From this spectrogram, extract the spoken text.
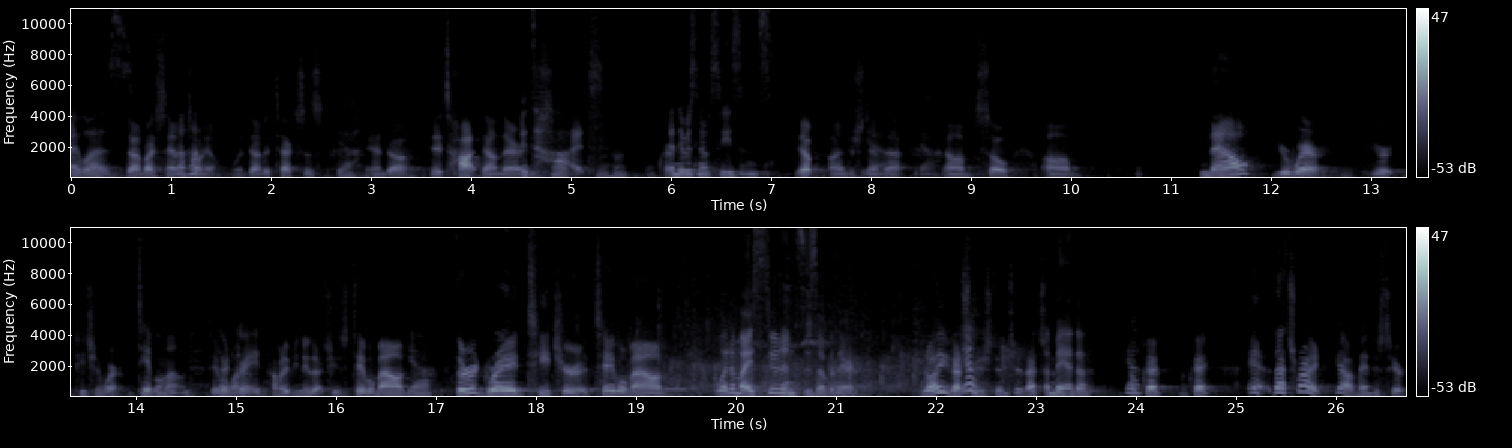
I was. Down by San Uh-huh. Antonio. Went down to Texas, Yeah. and, uh, and it's hot down there. It's You hot, Mhm, Okay. and there was no seasons. Yep, I understand yeah. that. Yeah. Um, so um, now you're where? You're teaching where? Table Mound, Table third Mound. grade. How many of you knew that? She's Table Mound. Yeah. Third grade teacher at Table Mound. One of my students is over there, Really? You got some of your students here? That's cool. Amanda. Yeah. Okay, okay. Yeah, that's right. Yeah, Amanda's here.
